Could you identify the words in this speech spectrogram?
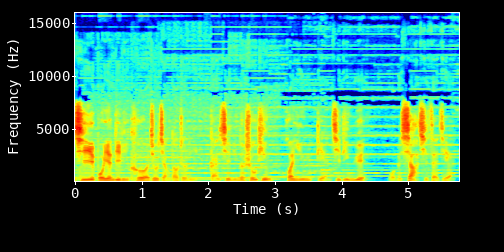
期博言地理课就讲到这里，感谢您的收听，欢迎点击订阅，我们下期再见。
